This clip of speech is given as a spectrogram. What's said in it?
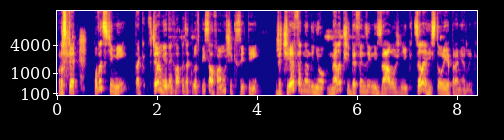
Proste, povedzte mi, tak včera mi jeden chlapec akurát písal fanúšik City, že či je Fernandinho najlepší defenzívny záložník celé histórie Premier League.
